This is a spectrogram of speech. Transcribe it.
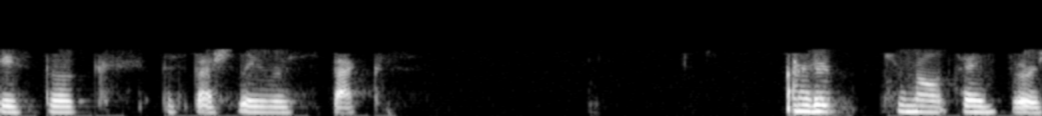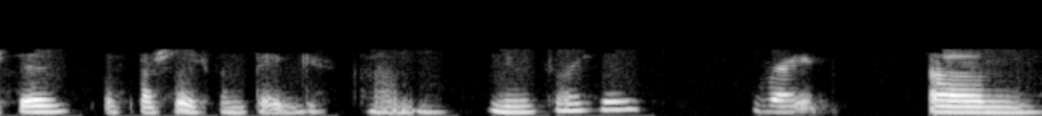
Facebook especially respects articles from outside sources, especially from big um, news sources. Right. Um,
